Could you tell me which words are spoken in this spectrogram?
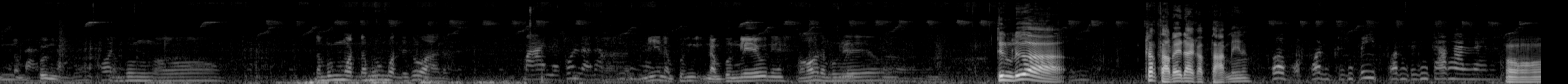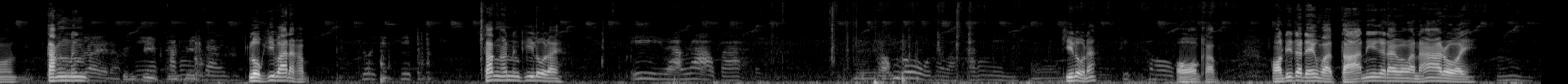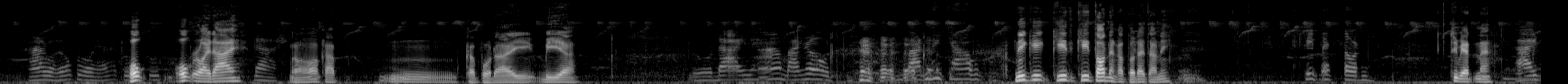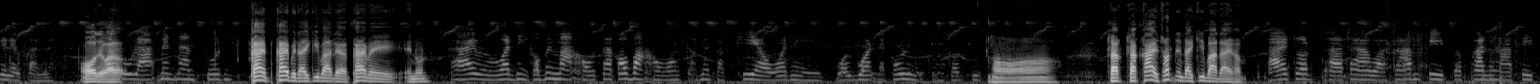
น้ำผึ้งน้ำพึ่งอ๋อน้ำพึ่งหมดน้ำพึ่งหมดที่เขาว่าน่ะมาแล้วคนละน้ำผึ้งนี่น้ำผึ้งน้ำผึ้งเลี้ยวเนี่ยอ๋อน้ำพึ่งเลี้ยวถึงเรือสักเท่าได้ได้กับตากนี้นะก็พ่อนถึงปีพ่อนถึงทางงานเลยนะอ๋อตั้งหนึ่งได้นะผึ้งปีเนี่ยบผึ้ทางงปีนี้บได้โลกี่บาทนะครับโลจิตสิบตั้งอันหนึ่งกิโลได้อีแล้วเล่าวกะสองโลนะว่าทางนี้กิโลนะสิบโลอ๋อครับ อ๋อที่แสดงว่าตานี่ก็ได้ประมาณห้าร้อยมห้าร้อยหกร้อยฮะหกอกร้อยได้ได้อ๋อครับอืมกับพอได้เบียร์ดูได้นะบ้านเราบ้านให้เจ้า นี่กี่กี่กี่ตอนนะครับตัวได้ตอนนี้สิบเอ็ดตนสิบเอ็ดนะขายได้เร็วกันเลยอ๋อแต่ว่าดูละไม่นานชนค่ายค่ายไปได้กี่บาทเดี๋ยวค่ายไปไอ้นนท์ขายวันนี้เขาไม่มาเอาถ้าเขามาเอาวันก็ไม่ปักเที่ยววันนี้วันวันแล้วเขาเลิกเลยเขาหยุดอ๋อ จากจากค่ายช็อตนี่ได้กี่บาทได้ครับขายทอดขาทาว่าสามปีประพันห้าสิบ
